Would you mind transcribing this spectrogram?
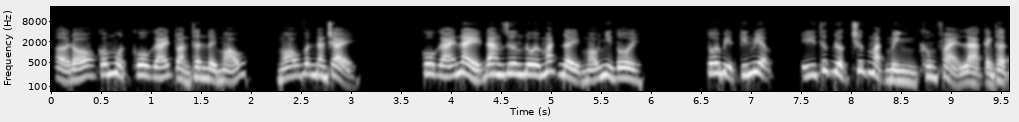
ở đó có một cô gái toàn thân đầy máu, máu vẫn đang chảy. Cô gái này đang dương đôi mắt đầy máu nhìn tôi. Tôi bịt kín miệng, ý thức được trước mặt mình không phải là cảnh thật.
